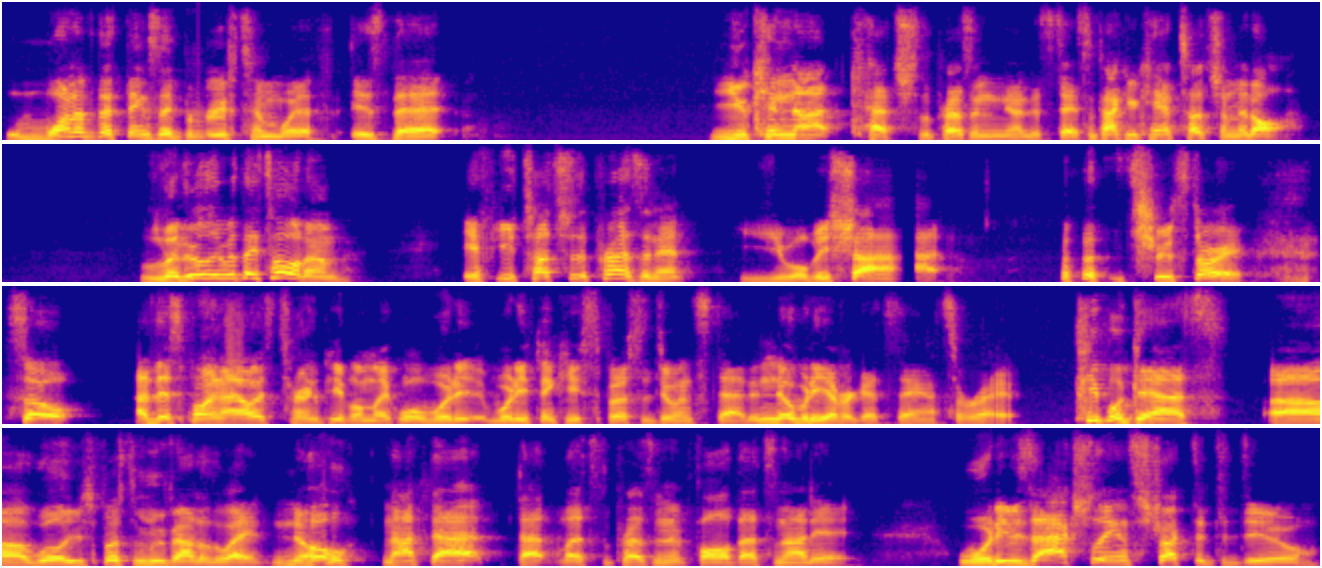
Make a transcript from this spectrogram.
One of the things they briefed him with is that you cannot catch the president of the United States. In fact, you can't touch him at all. Literally, what they told him if you touch the president, you will be shot. True story. So at this point, I always turn to people. And I'm like, well, what do, you, what do you think he's supposed to do instead? And nobody ever gets the answer right. People guess, uh, well, you're supposed to move out of the way. No, not that. That lets the president fall. That's not it. What he was actually instructed to do,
